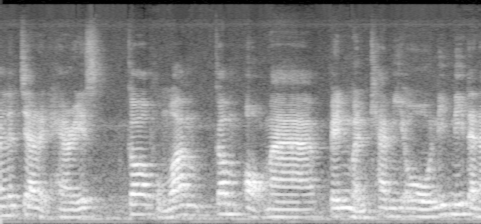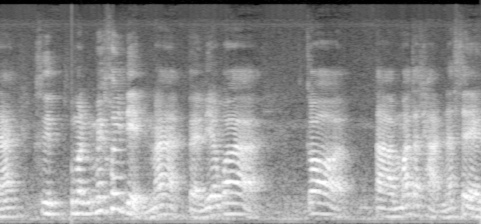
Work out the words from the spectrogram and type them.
นและเจเร d แฮร์ริส ก็ผมว่าก็ออกมาเป็นเหมือนแคมิโอนิดๆอะนะ คือมันไม่ค่อยเด่นมาก แต่เรียกว่าก็ตามมาตรฐานนักแสดง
